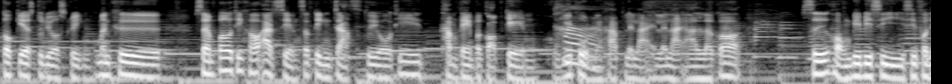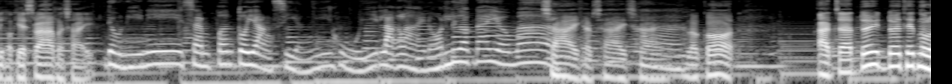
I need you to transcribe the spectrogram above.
Tokyo Studio Strings มันคือ sample ที่เขาอัดเสียง string จากสตูดิโอที่ทำเพลงประกอบเกมของญี่ปุ่นนะครับ หลายๆ หลาย ๆ อันแล้วก็ ซื้อของ BBC Symphony Orchestra มาใช้ เดี๋ยวนี้นี่ sample ตัวอย่างเสียงนี่หูยหลากหลายเนาะเลือกได้เยอะมาก ใช่ครับใช่ใช่แล้วก็อาจจะด้วยด้วยเทคโนโล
